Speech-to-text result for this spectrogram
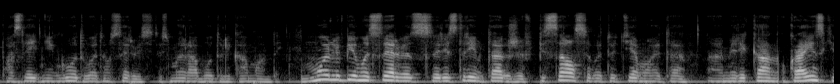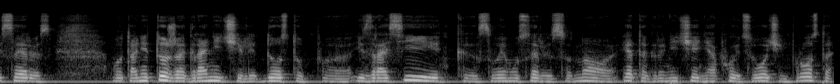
последний год в этом сервисе. То есть мы работали командой. Мой любимый сервис Restream также вписался в эту тему. Это американ-украинский сервис. Вот они тоже ограничили доступ э, из России к своему сервису, но это ограничение обходится очень просто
